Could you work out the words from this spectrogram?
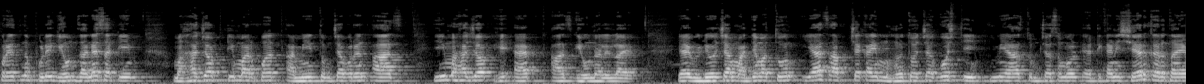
प्रयत्न पुढे घेऊन जाण्यासाठी महाजॉब टीम मार्फत आम्ही तुमच्यापर्यंत आज ई महाजॉब हे ॲप आज घेऊन आलेलो आहे. या व्हिडिओच्या माध्यमातून याच ॲपच्या काही महत्त्वाच्या गोष्टी मी आज तुमच्यासमोर या ठिकाणी शेअर करत आहे.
